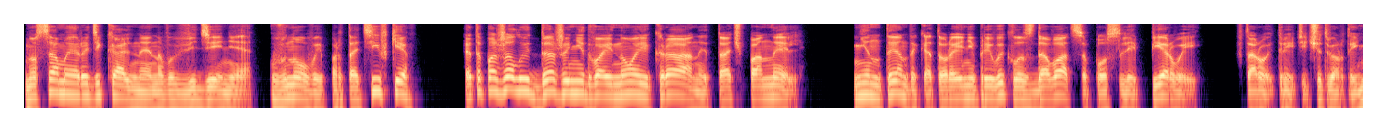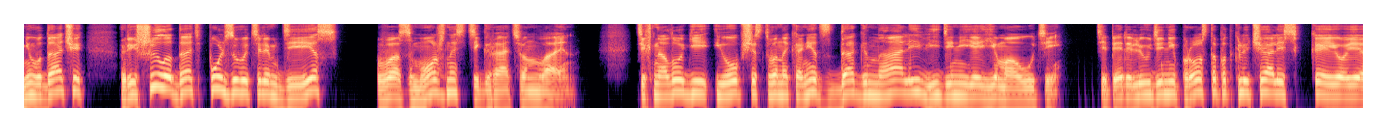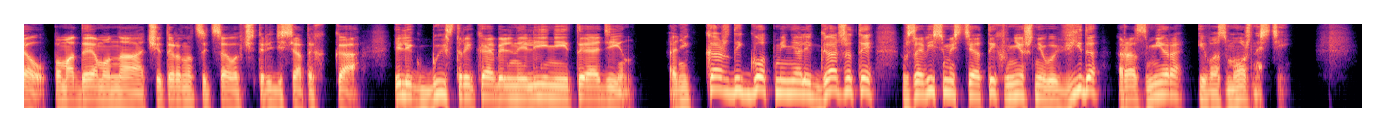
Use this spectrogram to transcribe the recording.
Но самое радикальное нововведение в новой портативке — это, пожалуй, даже не двойной экран и тач-панель. Nintendo, которая не привыкла сдаваться после первой, второй, третьей, четвертой неудачи, решила дать пользователям DS возможность играть онлайн. Технологии и общество, наконец, догнали видение Ямаути. Теперь люди не просто подключались к KOL по модему на 14,4К или к быстрой кабельной линии Т1. Они каждый год меняли гаджеты в зависимости от их внешнего вида, размера и возможностей.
